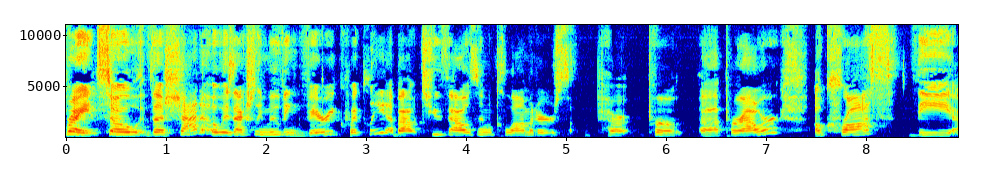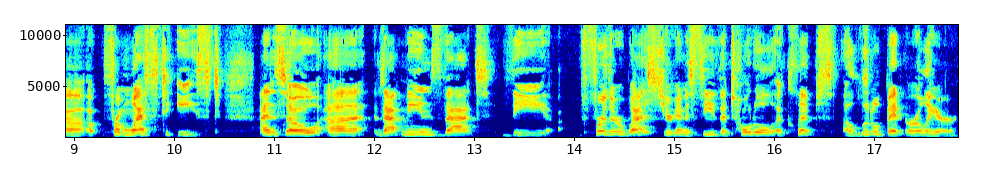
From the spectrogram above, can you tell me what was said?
right. So the shadow is actually moving very quickly, about 2,000 kilometers per per uh, per hour across the uh, from west to east, and so uh, that means that the further west you're going to see the total eclipse a little bit earlier.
